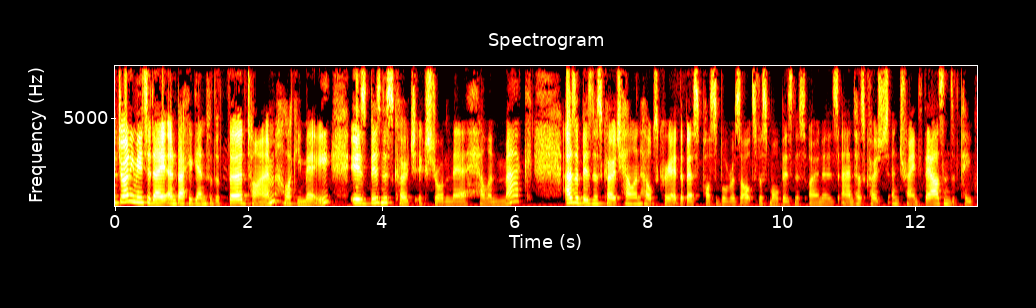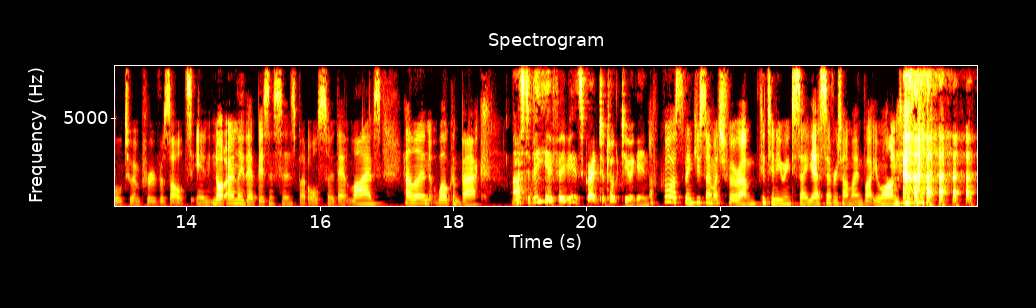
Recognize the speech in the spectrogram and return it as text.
So, joining me today and back again for the third time, lucky me, is business coach extraordinaire Helen Mack. As a business coach, Helen helps create the best possible results for small business owners and has coached and trained thousands of people to improve results in not only their businesses but also their lives. Helen, welcome back. Nice to be here, Phoebe. It's great to talk to you again. Of course. Thank you so much for um, continuing to say yes every time I invite you on.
